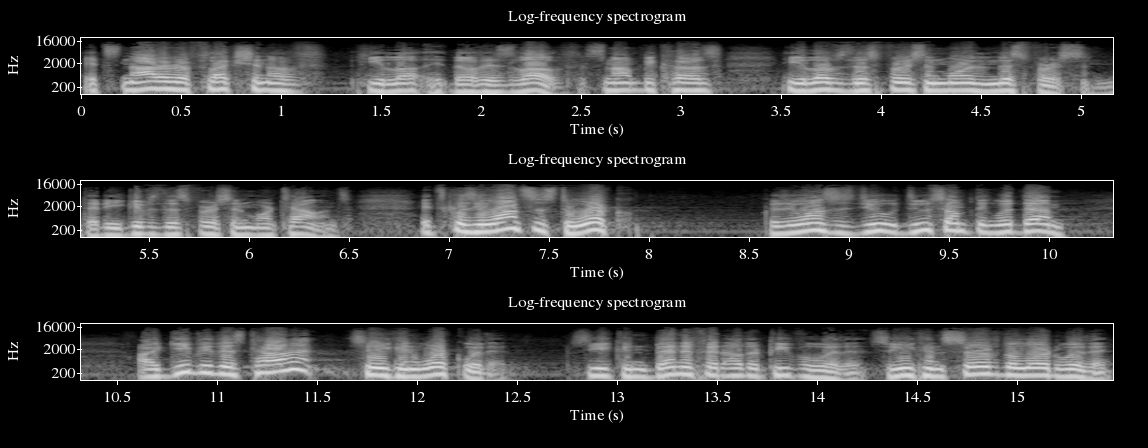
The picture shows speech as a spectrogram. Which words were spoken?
It's not a reflection of, he lo- of His love. It's not because He loves this person more than this person, that He gives this person more talents. It's because He wants us to work. Because He wants us to do, do something with them. I give you this talent so you can work with it. So you can benefit other people with it. So you can serve the Lord with it.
